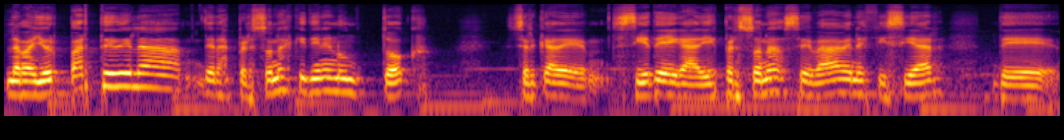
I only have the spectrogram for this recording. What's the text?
la mayor parte de, la- de las personas que tienen un TOC, cerca de 7 de cada 10 personas, se va a beneficiar de,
